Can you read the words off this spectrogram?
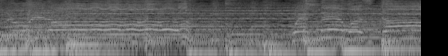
through it all, when there was dark.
